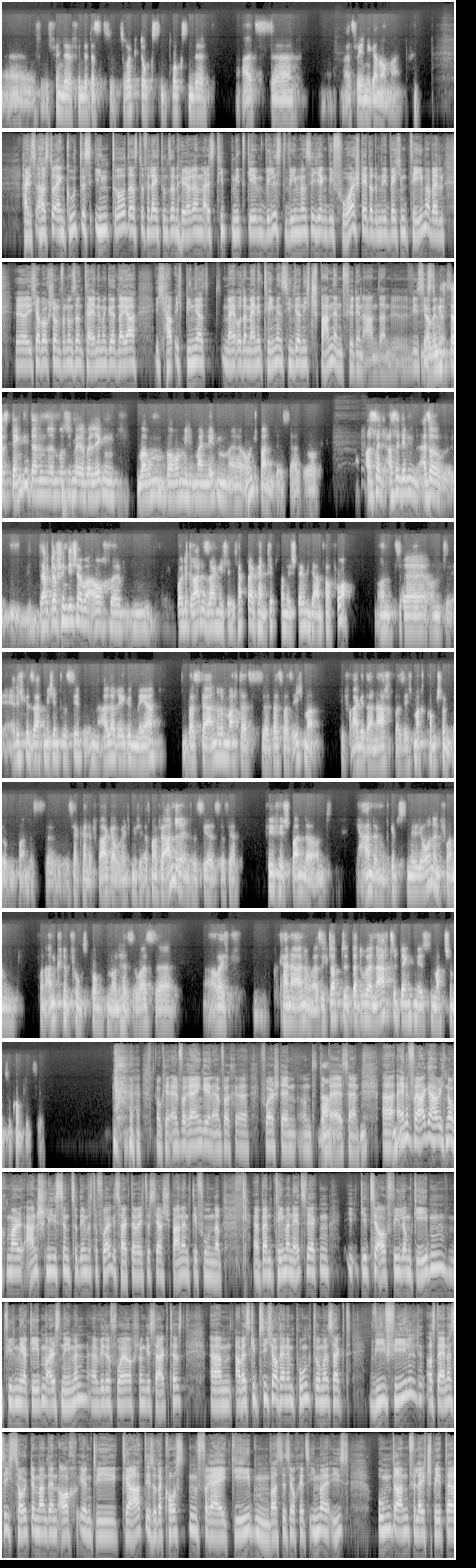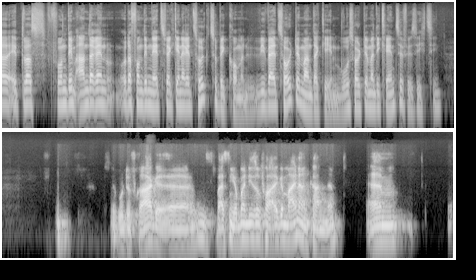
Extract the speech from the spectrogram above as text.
äh, ich finde, finde das Zurückdrucksende als, äh, als weniger normal. Hast du ein gutes Intro, das du vielleicht unseren Hörern als Tipp mitgeben willst, wie man sich irgendwie vorstellt oder mit welchem Thema? Weil äh, ich habe auch schon von unseren Teilnehmern gehört, naja, ich, hab, ich bin ja, mein, oder meine Themen sind ja nicht spannend für den anderen. Ja, wenn das? ich das denke, dann muss ich mir überlegen, warum, warum ich, mein Leben äh, unspannend ist. Also Außerdem, also da, da finde ich aber auch, äh, ich wollte gerade sagen, ich, ich habe da keinen Tipp, sondern ich stelle mich einfach vor. Und, äh, und ehrlich gesagt, mich interessiert in aller Regel mehr, was der andere macht, als äh, das, was ich mache. Die Frage danach, was ich mache, kommt schon irgendwann. Das äh, ist ja keine Frage. Aber wenn ich mich erstmal für andere interessiere, ist das ja viel, viel spannender. Und ja, dann gibt es Millionen von, von Anknüpfungspunkten oder sowas. Äh, aber ich keine Ahnung. Also ich glaube, darüber nachzudenken ist, macht schon zu kompliziert. okay, einfach reingehen, einfach äh, vorstellen und dabei ah. sein. Mhm. Äh, eine Frage habe ich noch mal anschließend zu dem, was du vorher gesagt hast, weil ich das sehr spannend gefunden habe. Äh, beim Thema Netzwerken geht es ja auch viel um Geben, viel mehr Geben als Nehmen, äh, wie du vorher auch schon gesagt hast. Ähm, aber es gibt sicher auch einen Punkt, wo man sagt, wie viel aus deiner Sicht sollte man denn auch irgendwie gratis oder kostenfrei geben, was es ja auch jetzt immer ist, um dann vielleicht später etwas von dem anderen oder von dem Netzwerk generell zurückzubekommen? Wie weit sollte man da gehen? Wo sollte man die Grenze für sich ziehen? Das ist eine gute Frage. Äh, ich weiß nicht, ob man die so verallgemeinern kann. Ne? Ähm,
